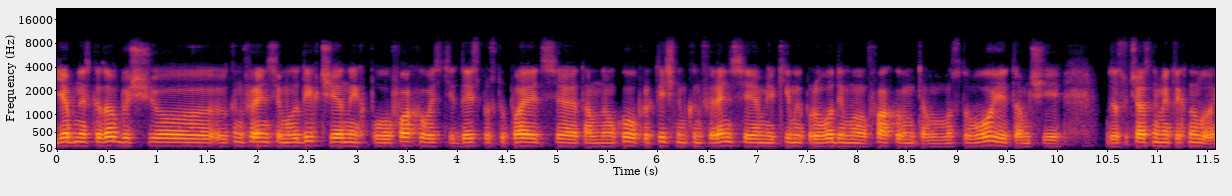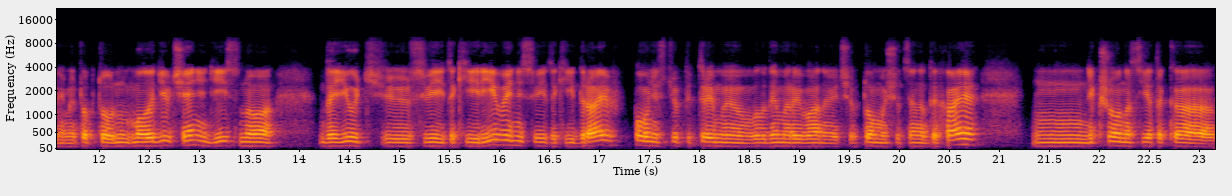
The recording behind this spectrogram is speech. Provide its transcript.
Я б не сказав би, що конференція молодих вчених по фаховості десь поступається там науково-практичним конференціям, які ми проводимо фаховим там мостової там чи за сучасними технологіями. Тобто молоді вчені дійсно дають е, свій такий рівень, свій такий драйв. Повністю підтримую Володимира Івановича в тому, що це надихає. Якщо у нас є така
